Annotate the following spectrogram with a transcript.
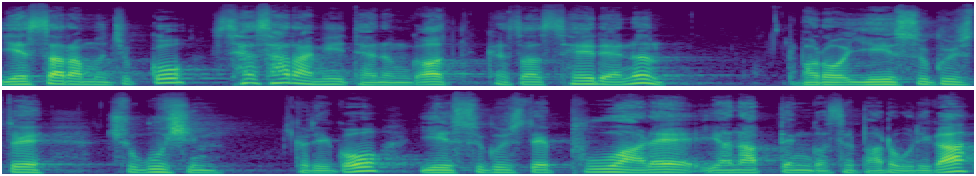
옛 사람은 죽고 새 사람이 되는 것. 그래서 세례는 바로 예수 그리스도의 죽으심 그리고 예수 그리스도의 부활에 연합된 것을 바로 우리가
